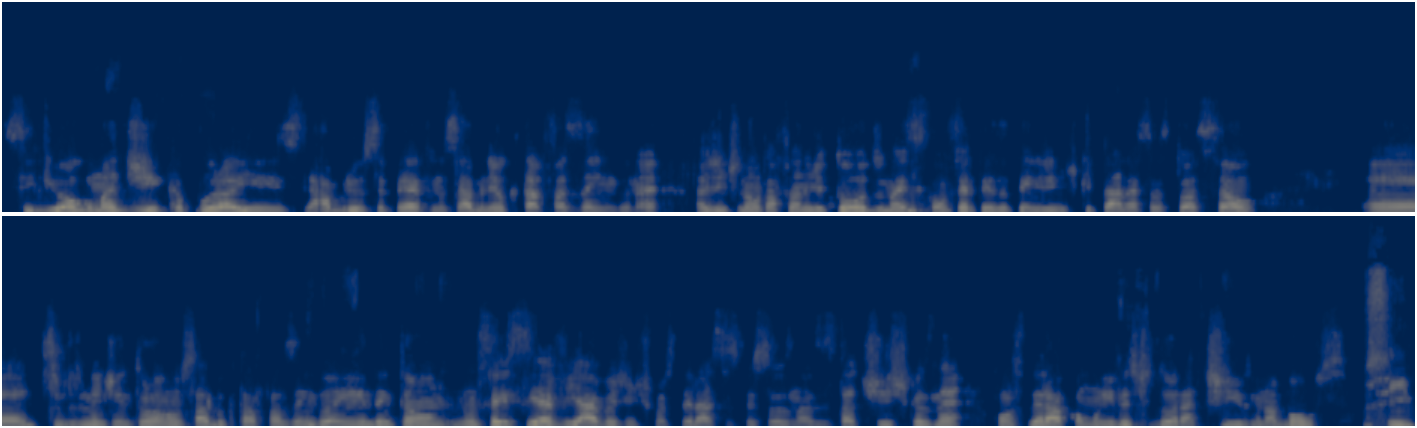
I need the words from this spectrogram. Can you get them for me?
seguiu alguma dica por aí, abriu o CPF, não sabe nem o que está fazendo, né? A gente não está falando de todos, mas com certeza tem gente que está nessa situação é, simplesmente entrou, não sabe o que está fazendo ainda, então não sei se é viável a gente considerar essas pessoas nas estatísticas, né? Considerar como um investidor ativo na bolsa. Sim.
